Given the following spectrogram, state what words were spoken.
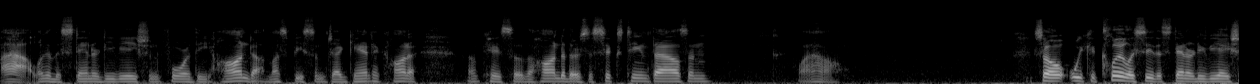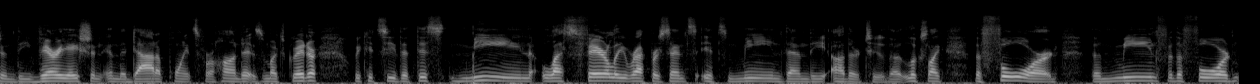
Wow, look at the standard deviation for the Honda. Must be some gigantic Honda. Okay, so the Honda, there's a 16,000. Wow. So we could clearly see the standard deviation. The variation in the data points for Honda is much greater. We could see that this mean less fairly represents its mean than the other two. it looks like the Ford, the mean for the Ford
